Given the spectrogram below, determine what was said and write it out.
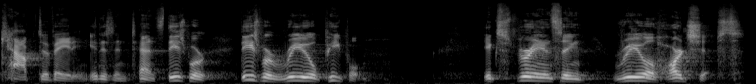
captivating. It is intense. These were, these were real people experiencing real hardships.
